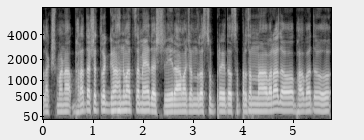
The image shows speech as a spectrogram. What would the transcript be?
లక్ష్మణ భరత శత్రుఘ్న హనుమత్సమేత శ్రీరామచంద్ర సుప్రేత సుప్రసన్న వరదో భవతు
